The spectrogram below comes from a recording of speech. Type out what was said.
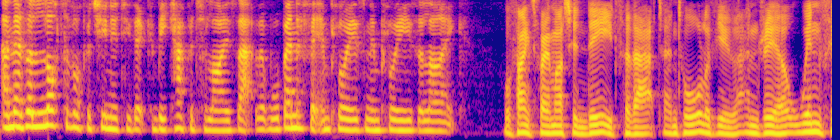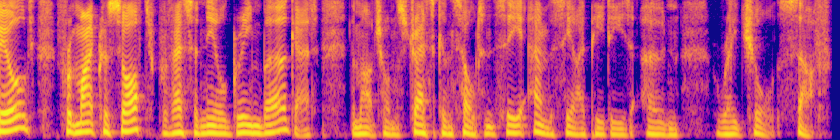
And there's a lot of opportunity that can be capitalised that that will benefit employers and employees alike. Well, thanks very much indeed for that. And to all of you, Andrea Winfield from Microsoft, Professor Neil Greenberg at the March on Stress Consultancy, and the CIPD's own Rachel Suff.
